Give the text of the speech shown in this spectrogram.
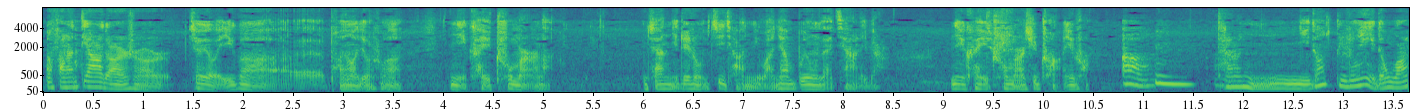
然后放完第二段的时候，就有一个呃朋友就说：“你可以出门了。你像你这种技巧，你完全不用在家里边，你可以出门去闯一闯。嗯嗯他说：“你你都轮椅都玩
